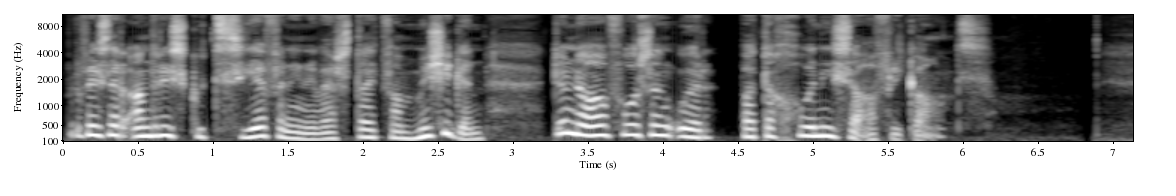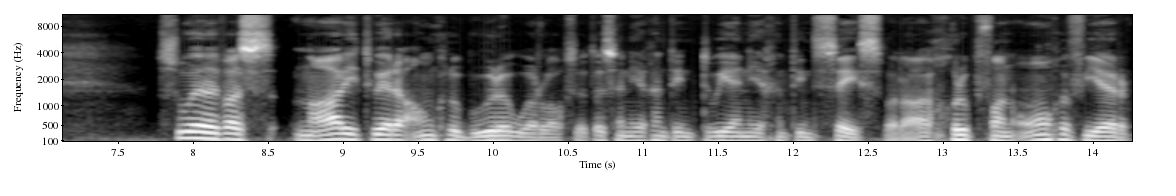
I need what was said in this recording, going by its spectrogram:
Professor Andrius Kutse van die Universiteit van Michigan doen navorsing oor Patagoniese Afrikaans. So was na die Tweede Anglo-Boereoorlog, so tussen 1902 en 1906, waar daar 'n groep van ongeveer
